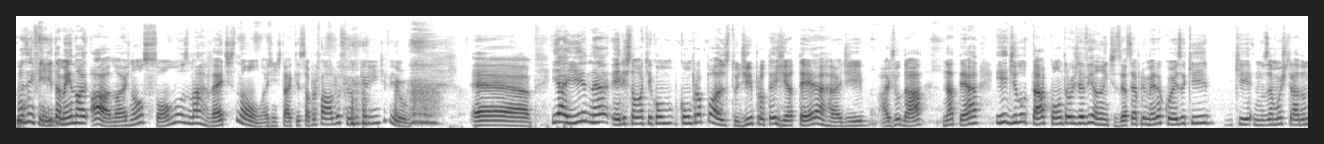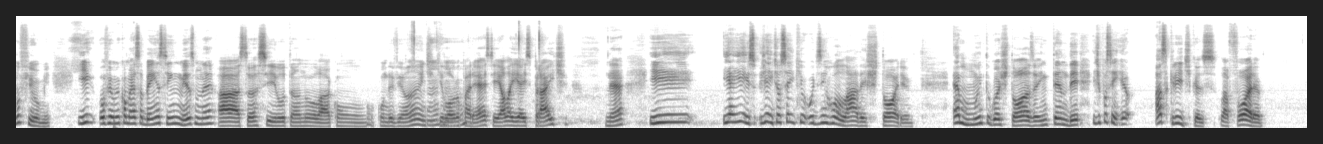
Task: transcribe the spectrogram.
Mas. Enfim, Ok. e também nós, ah, nós não somos Marvetes, não. A gente tá aqui só pra falar do filme que a gente viu. É, e aí, né, eles estão aqui com, com um propósito de proteger a Terra, de ajudar na Terra e de lutar contra os deviantes. Essa é a primeira coisa que, que nos é mostrado no filme. E o filme começa bem assim mesmo, né? A Cersei lutando lá com, com o deviante, que Uhum. logo aparece, ela e a Sprite, né? E, e aí é isso. Gente, eu sei que o desenrolar da história é muito gostosa, entender. E tipo assim, eu- as críticas lá fora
